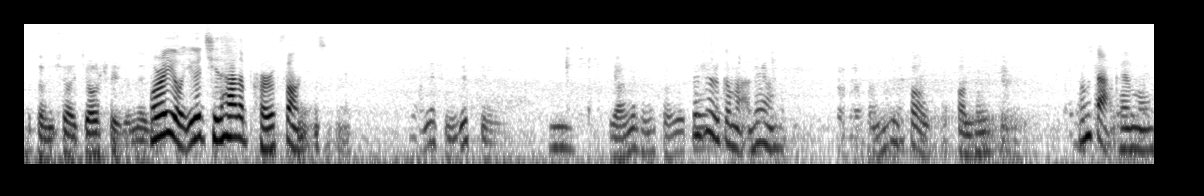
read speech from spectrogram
不怎么需要浇水的那种。我说有一个其他的盆放进去。养那什么就行。嗯。养那什么盆？这是干嘛的呀？反正就放放东西。能打开吗？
